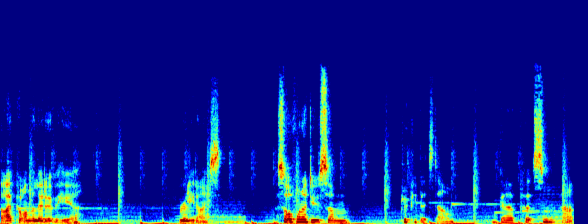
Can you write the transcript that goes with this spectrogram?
that I put on the lid over here, really nice. I sort of want to do some drippy bits down. I'm gonna put some of that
